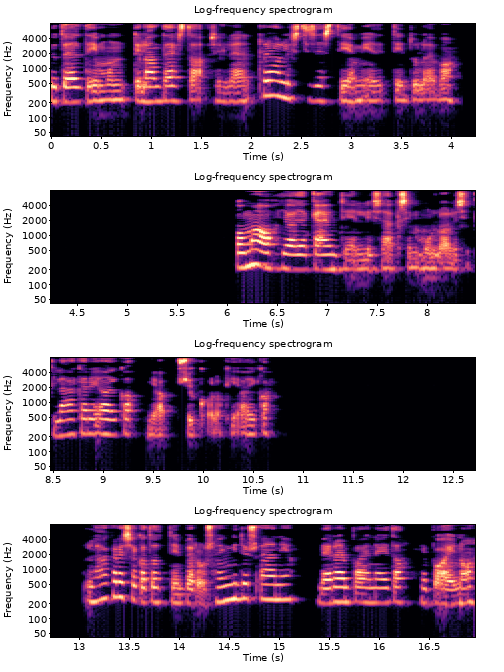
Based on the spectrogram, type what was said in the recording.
juteltiin mun tilanteesta silleen realistisesti ja mietittiin tulevaa. Oma ohjaaja käyntien lisäksi mulla oli sitten lääkäriaika ja psykologiaika. Lääkärissä katsottiin perushengitysääniä, verenpaineita ja painoa.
